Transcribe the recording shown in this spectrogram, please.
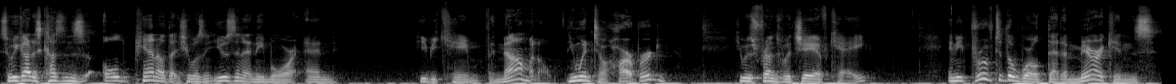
So he got his cousin's old piano that she wasn't using anymore, and he became phenomenal. He went to Harvard, he was friends with JFK, and he proved to the world that Americans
